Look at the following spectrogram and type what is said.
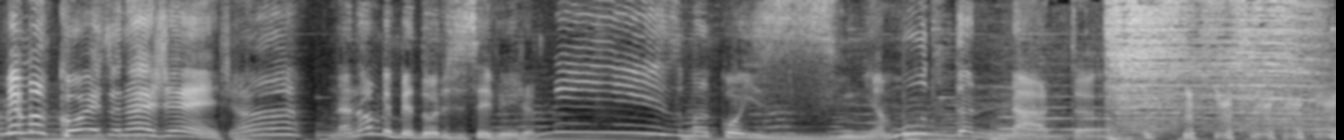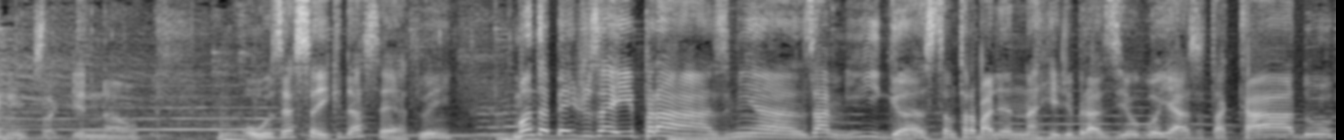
mesma coisa, né, gente? Ah, não é não bebedores de cerveja? Mesma coisinha, muda nada. Isso aqui não. Usa essa aí que dá certo, hein? Manda beijos aí pras minhas amigas, estão trabalhando na Rede Brasil, Goiás Atacado.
